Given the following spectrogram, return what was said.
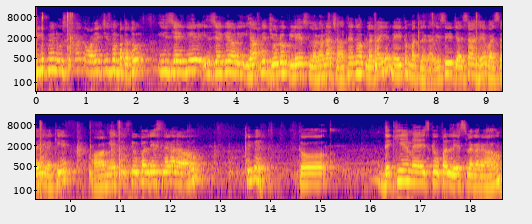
ठीक है फ्रेंड उसके बाद और एक चीज़ मैं बता दूँ, इस जगह इस जगह और यहाँ पे जो लोग लेस लगाना चाहते हैं तो आप लगाइए, नहीं तो मत लगाइए। इसी जैसा है वैसा ही रखिए। और मैं तो इसके ऊपर लेस लगा रहा हूँ। ठीक है? तो देखिए, मैं इसके ऊपर लेस लगा रहा हूँ।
